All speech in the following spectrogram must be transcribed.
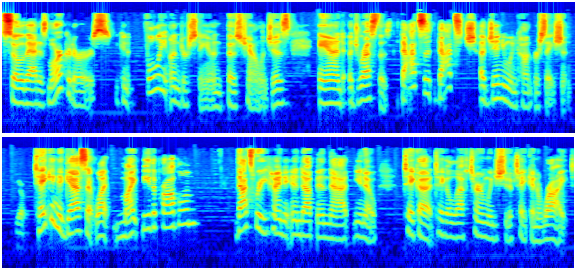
So that as marketers, you can fully understand those challenges and address those. That's a, that's a genuine conversation. Yep. Taking a guess at what might be the problem, that's where you kind of end up in that, you know, take a take a left turn when you should have taken a right.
